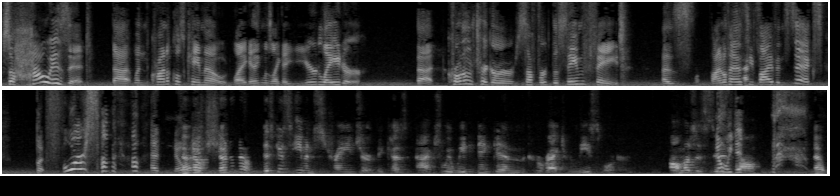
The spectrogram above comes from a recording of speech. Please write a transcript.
So how is it that when Chronicles came out, like I think it was like a year later, that Chrono Trigger suffered the same fate as Final Fantasy V and VI, but four somehow had no, No, no, issue. no, no, no. This gets even stranger because actually we didn't get in the correct release order. Almost as soon No, as we didn't. Final- no,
